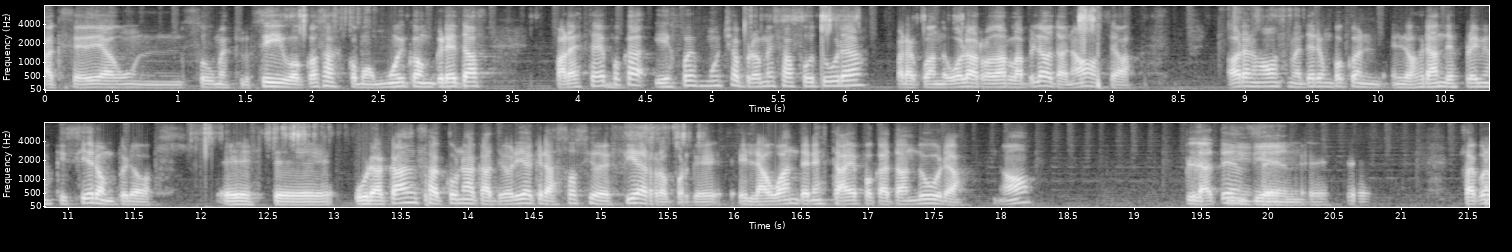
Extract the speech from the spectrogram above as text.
accede a un Zoom exclusivo, cosas como muy concretas para esta época y después mucha promesa futura para cuando vuelva a rodar la pelota, ¿no? O sea, ahora nos vamos a meter un poco en los grandes premios que hicieron, pero este, Huracán sacó una categoría que era socio de fierro, porque el aguante en esta época tan dura, ¿no? Platense. Este, sacó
